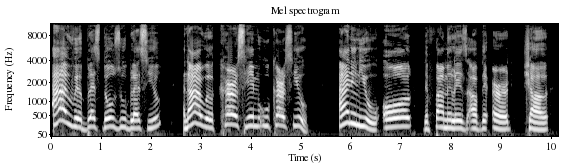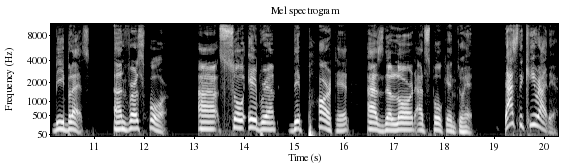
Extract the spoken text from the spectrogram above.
I will bless those who bless you, and I will curse him who curse you. And in you all the families of the earth shall be blessed. And verse 4 uh, So Abraham departed as the Lord had spoken to him. That's the key right there.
